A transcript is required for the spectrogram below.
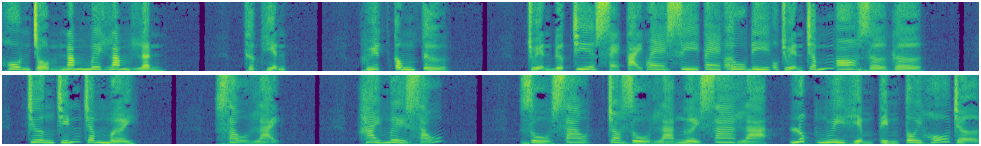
Hôn trộm 55 lần. Thực hiện. Huyết công từ. Chuyện được chia sẻ tại que ctod.org. Chương 910. Sau lại. 26. Dù sao, cho dù là người xa lạ, lúc nguy hiểm tìm tôi hỗ trợ,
